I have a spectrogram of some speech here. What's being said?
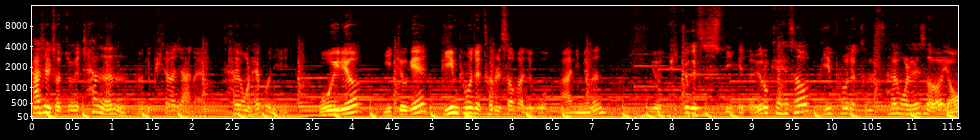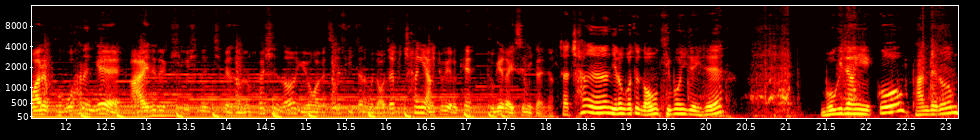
사실 저쪽에 창은 그렇게 필요하지 않아요. 사용을 해보니 오히려 이쪽에 빔 프로젝터를 써가지고 아니면은 이 뒤쪽에 쓰실 수도 있겠죠. 이렇게 해서 빔 프로젝터를 사용을 해서 영화를 보고 하는 게 아이들을 키우시는 집에서는 훨씬 더 유용하게 쓸 수 있다는 거죠. 어차피 창이 양쪽에 이렇게 두 개가 있으니까요. 자, 창은 이런 것도 너무 기본이죠, 이제. 모기장이 있고 반대로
